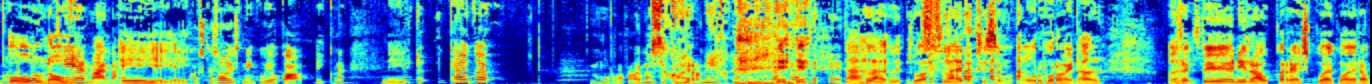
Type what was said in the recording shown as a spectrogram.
Mä oh no, no. Siihen mä en lähde. Ei, ei, ei. Koska se olisi niin kuin joka viikkoinen. Niin. Nyt käynkö murhuroimassa koirani vai Täällä suorassa lähetyksessä murhuroidaan. Siis... Pieni raukka reskue koira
